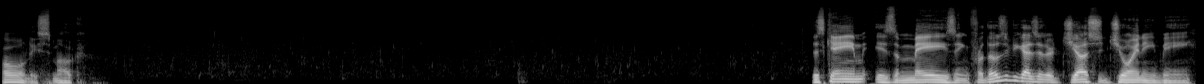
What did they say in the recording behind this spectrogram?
Holy smoke. This game is amazing. For those of you guys that are just joining me,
